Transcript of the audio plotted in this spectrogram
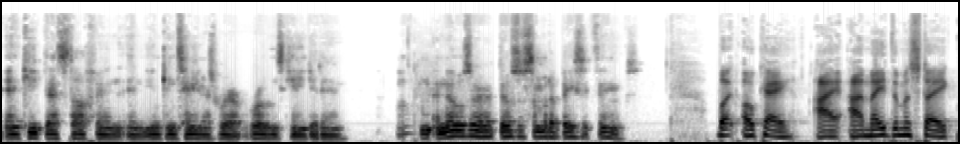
and keep that stuff in, in, in containers where rodents can't get in. And those are those are some of the basic things. But okay, I I made the mistake,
